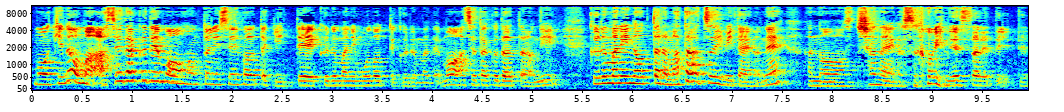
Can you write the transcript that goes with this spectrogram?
もう昨日も汗だくでも本当にセーファーウタキ行って車に戻ってくるまでも汗だくだったのに車に乗ったらまた暑いみたいなねあの車内がすごい熱されていてっ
